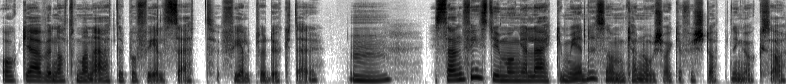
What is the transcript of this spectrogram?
Och även att man äter på fel sätt, fel produkter. Mm. Sen finns det ju många läkemedel som kan orsaka förstoppning också.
